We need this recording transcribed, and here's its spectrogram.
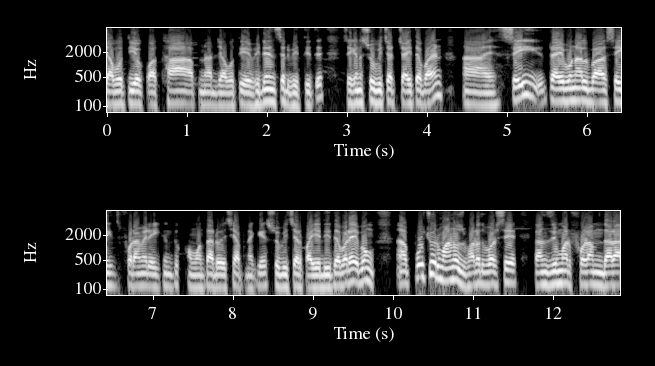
যাবতীয় কথা, আপনার যাবতীয় এভিডেন্সের ভিত্তিতে সেখানে সুবিচার চাইতে পারেন। সেই ট্রাইব্যুনাল বা সেই ফোরামের এই কিন্তু ক্ষমতা রয়েছে আপনাকে সুবিচার পাইয়ে দিতে পারে এবং প্রচুর মানুষ ভারতবর্ষে কনজিউমার ফোরাম দ্বারা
